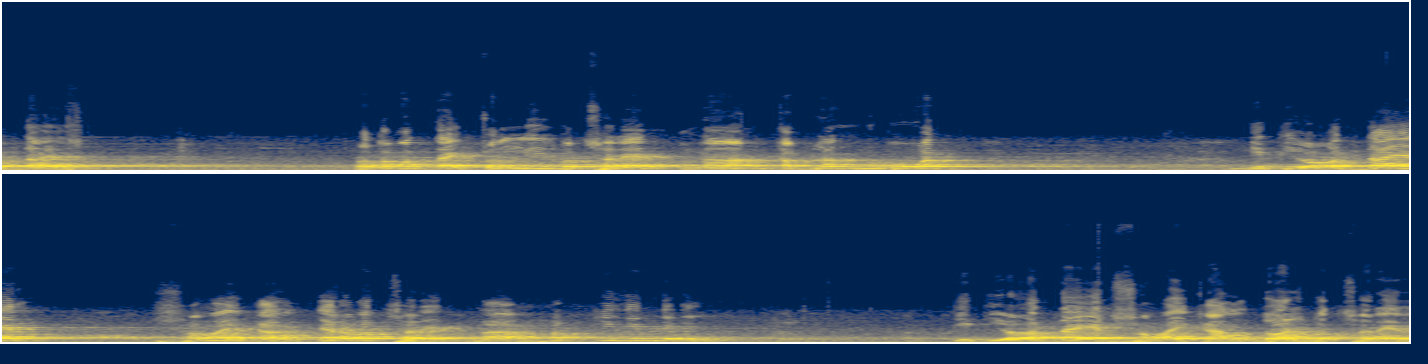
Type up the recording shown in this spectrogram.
অধ্যায় আছে। প্রথম অধ্যায় চল্লিশ বছরের নাম কাবলান নবুয়ত দ্বিতীয় অধ্যায়ের সময়কাল তেরো বছরের নাম মক্কি জিন্দগি। তৃতীয় অধ্যায়ের সময়কাল দশ বছরের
